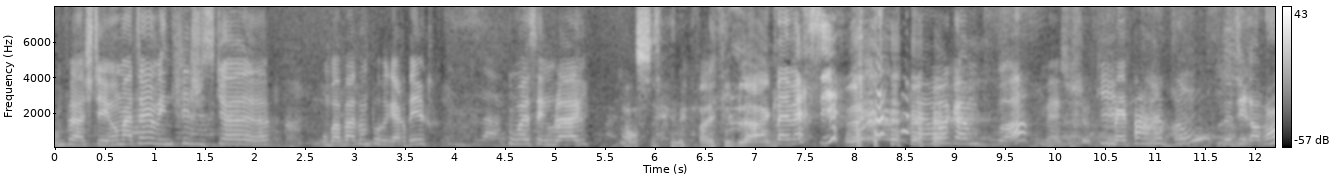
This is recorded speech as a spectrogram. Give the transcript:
on peut acheter. Au matin, il y avait une file jusque... euh, on va pas attendre pour regarder. Ouais, c'est une blague. Non, ce n'est pas une blague. Ben merci. Ben, on va quand même voir, mais je suis choquée. Mais pardon de dire avant.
